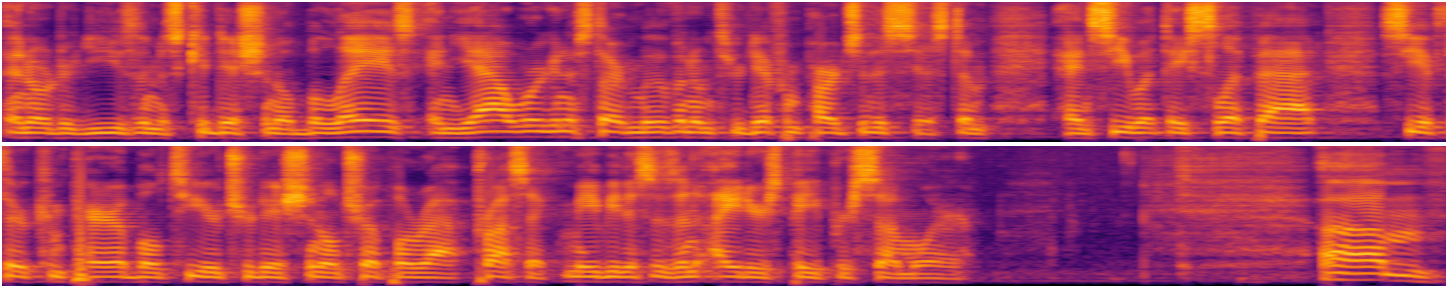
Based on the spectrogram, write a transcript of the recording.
in order to use them as conditional belays. And yeah, we're going to start moving them through different parts of the system and see what they slip at, see if they're comparable to your traditional triple wrap Prusik. Maybe this is an ITRS paper somewhere. Um,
